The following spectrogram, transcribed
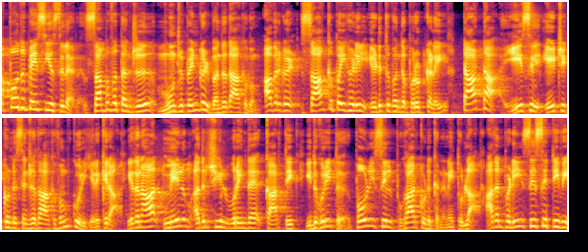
அப்போது பேசிய சிலர் சம்பவத்தன்று மூன்று பெண்கள் வந்ததாகவும் அவர்கள் சாக்கு பைகளில் எடுத்து வந்த பொருட்களை டாடா ஏசில் ஏற்றிக்கொண்டு சென்றதாகவும் கூறியிருக்கிறார். இதனால் மேலும் அதிர்ச்சியில் உறைந்த கார்த்திக் இது குறித்து போலீசில் புகார் கொடுக்க நினைத்துள்ளார். அதன்படி சிசிடிவி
